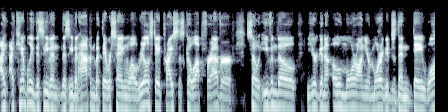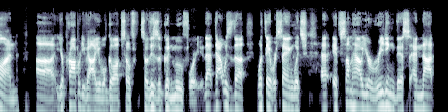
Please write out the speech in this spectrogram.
I, I, can't believe this even this even happened, but they were saying, well, real estate prices go up forever. So even though you're going to owe more on your mortgage than day one, uh, your property value will go up. So, so this is a good move for you. That that was the what they were saying. Which, uh, if somehow you're reading this and not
